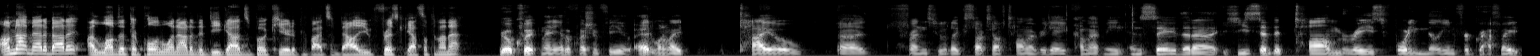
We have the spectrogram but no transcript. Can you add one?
I'm not mad about it. I love that they're pulling one out of the DeGods book here to provide some value. Frisk, you got something on that? Real quick, man, I have a question for you. I had one of my Taiyo uh, friends who like sucks off Tom every day come at me and say that uh, he said that Tom raised 40 million for graphite.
